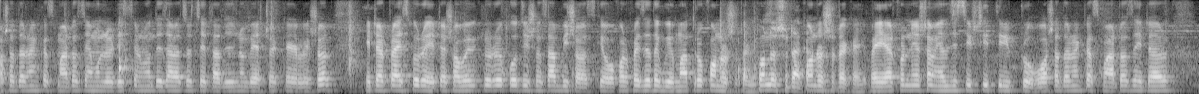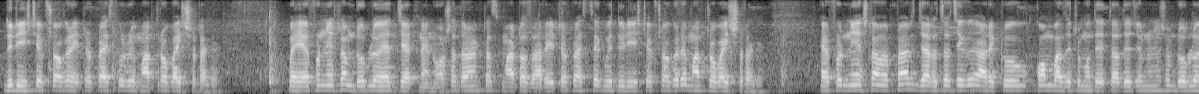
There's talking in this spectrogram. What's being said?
অসাধারণ একটা স্মার্ট আছে এমন ডিসপ্লের মধ্যে যারা চাচ্ছে তাদের জন্য বেস্ট একটা কালেকশন এটার প্রাইস পড়বে এটা সবাই বিক্রি করে পঁচিশশো ছাব্বিশশো আজকে অফার প্রাইসে থাকবে মাত্র পনেরোশো টাকা। পনেরোশো টাকা। পনেরোশো টাকায়। ভাই এয়ারফোন নিয়ে আসলাম এলজি সিক্সটি থ্রি প্রো অসাধারণ একটা স্মার্ট আছে এটার দুটি স্টেপ সহকারে এটার প্রাইস পড়বে মাত্র বাইশশো টাকা। ভাই এয়ারফোন নিয়ে আসলাম ডব্লিউ এস জেড নাইন অসাধারণ একটা স্মার্ট ওয়াচ আর এটার প্রাইস থাকবে দুটি স্টেপ সহকারে মাত্র বাইশশো টাকা। এরপর নিয়ে আসলাম আপনার যারা চাচ্ছে আর একটু কম বাজেটের মধ্যে তাদের জন্য নিয়ে আসলাম W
